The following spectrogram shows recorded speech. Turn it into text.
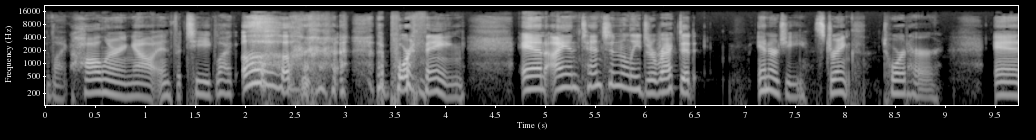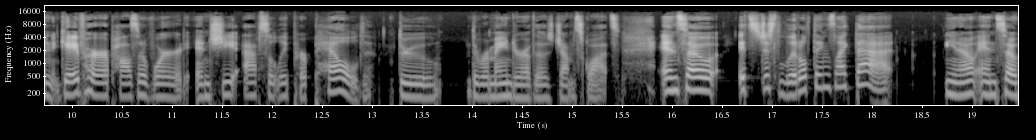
like hollering out in fatigue, like, oh, the poor thing. And I intentionally directed energy, strength toward her and gave her a positive word. And she absolutely propelled through the remainder of those jump squats. And so it's just little things like that, you know. And so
